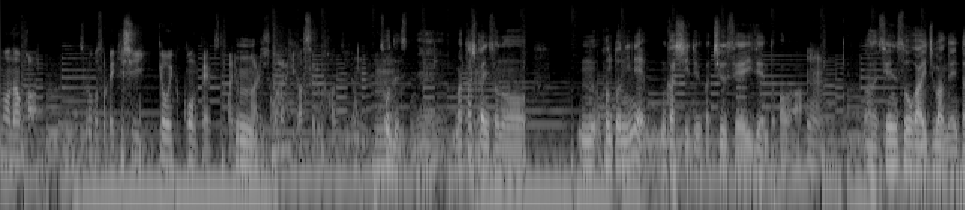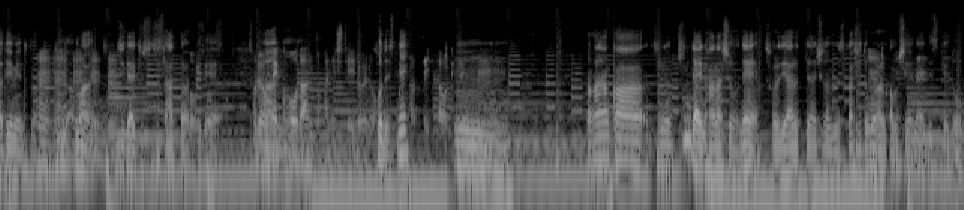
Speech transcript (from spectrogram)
まあなんか、それこそ歴史教育コンテンツとかにもありそうな気がする感じの。そうですね。まあ確かにその、うん本当にね、昔というか中世以前とかは、うん。まあ、戦争が一番のエンターテインメントだったっていうのは、まあうんうんうんうん。時代として実際あったわけで、それをね、講談とかにしていろいろそうですね。やっていったわけうで。ん、なかなかその近代の話をね、それでやるっていうのはちょっと難しいところあるかもしれないですけど、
